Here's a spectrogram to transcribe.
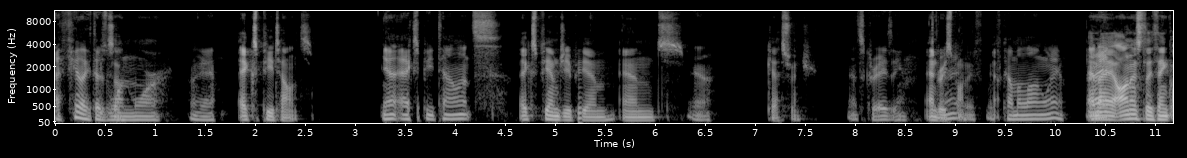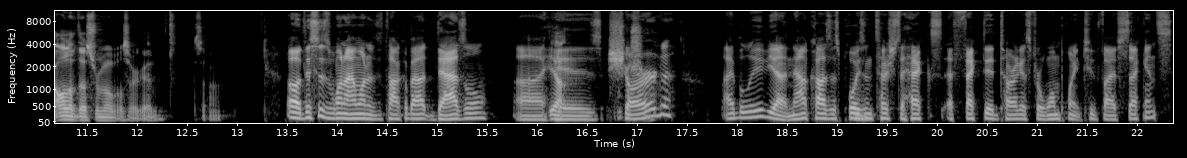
I feel like there's so. one more. Okay. XP talents, Yeah, XP talents. XPM, GPM, and Yeah. cast range That's crazy. and All right, respawn. we've, we've yeah. come a long way. And All I honestly think all of those removals are good. So Oh, this is one I wanted to talk about. Dazzle, uh, Yeah, his shard, I believe. Yeah, now causes poison touch to hex affected targets for 1.25 seconds.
